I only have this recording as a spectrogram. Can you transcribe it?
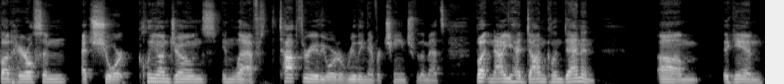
Bud Harrelson at short, Cleon Jones in left. The top three of the order really never changed for the Mets. But now you had Don Clendenon, um, again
